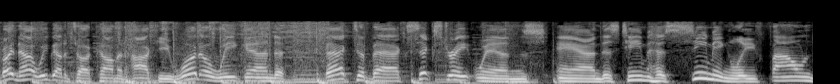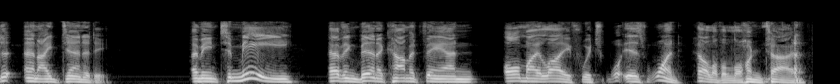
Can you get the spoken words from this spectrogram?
Right now, we've got to talk Comet hockey. What a weekend. Back to back, six straight wins, and this team has seemingly found an identity. I mean, to me, having been a Komet fan all my life, which is one hell of a long time,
